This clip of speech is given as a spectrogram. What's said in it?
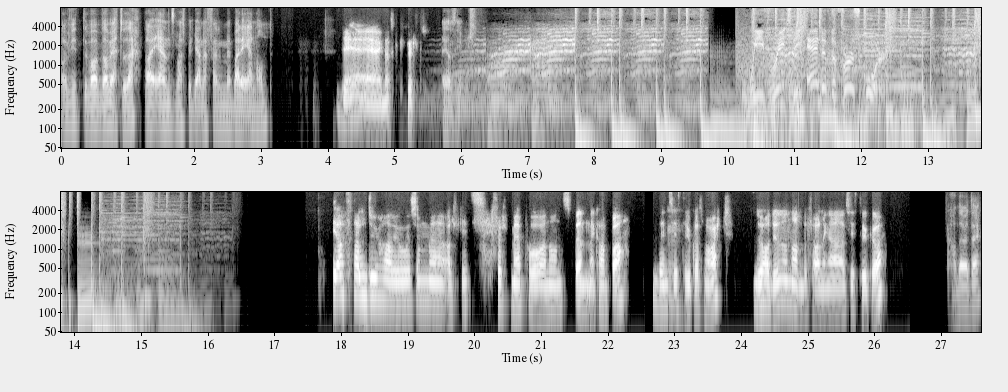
Da vet, da vet du det. Da er en som har spilt i NFL med bare én hånd. Det er ganske kult. Det er ganske kult. We've reached the end of the first quarter. Ja, Tellen, du har jo som eh, alltid fulgt med på noen spennende kamper den Mm. siste uka som har vært. Du hadde jo noen anbefalinger siste uke òg. Ja, det vet jeg.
